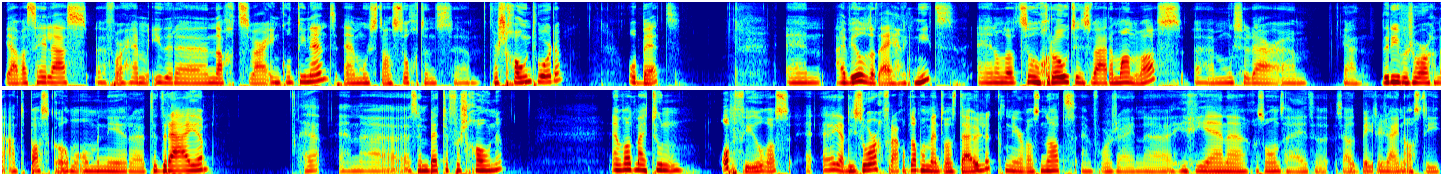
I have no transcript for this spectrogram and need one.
ja, was helaas uh, voor hem iedere nacht zwaar incontinent en moest dan 's ochtends uh, verschoond worden op bed. En hij wilde dat eigenlijk niet. En omdat het zo'n groot en zware man was, uh, moesten daar um, ja, drie verzorgenden aan te pas komen om meneer te draaien hè, en zijn bed te verschonen. En wat mij toen opviel was, eh, ja, die zorgvraag op dat moment was duidelijk. Meneer was nat en voor zijn uh, hygiëne, gezondheid uh, zou het beter zijn als hij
